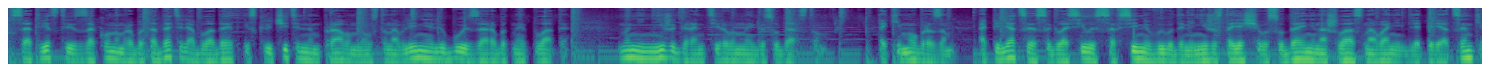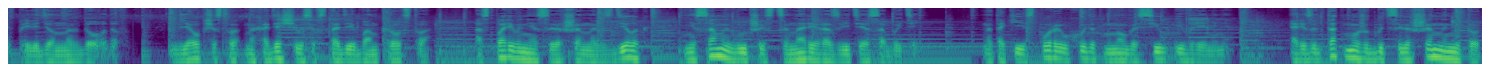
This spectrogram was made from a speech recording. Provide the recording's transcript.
В соответствии с законом работодатель обладает исключительным правом на установление любой заработной платы, но не ниже гарантированной государством. Таким образом, апелляция согласилась со всеми выводами нижестоящего суда и не нашла оснований для переоценки приведенных доводов. Для общества, находящегося в стадии банкротства, оспаривание совершенных сделок – не самый лучший сценарий развития событий. На такие споры уходит много сил и времени. А результат может быть совершенно не тот,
